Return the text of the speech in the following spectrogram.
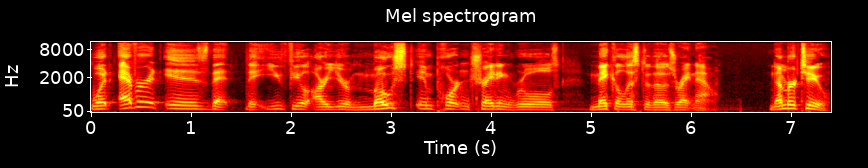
Whatever it is that, that you feel are your most important trading rules, make a list of those right now. Number two,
